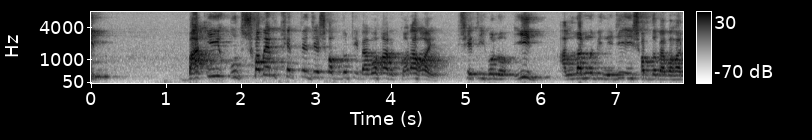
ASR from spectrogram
ঈদ। বাকি উৎসবের ক্ষেত্রে যে শব্দটি ব্যবহার করা হয়, সেটি হলো ঈদ। আল্লাহর নবী নিজেই এই শব্দ ব্যবহার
